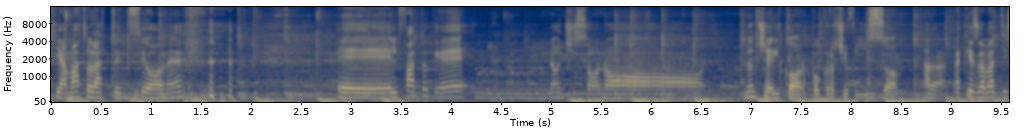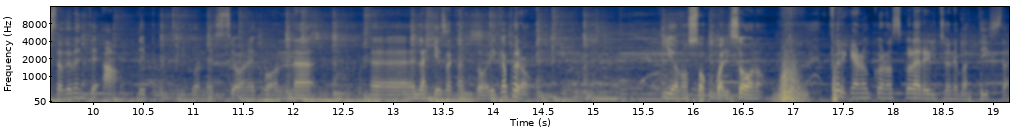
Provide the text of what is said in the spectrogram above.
chiamato l'attenzione è il fatto che non ci sono non c'è il corpo crocifisso. Allora, la Chiesa Battista ovviamente ha dei punti di connessione con eh, la Chiesa Cattolica, però io non so quali sono, perché non conosco la religione battista.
